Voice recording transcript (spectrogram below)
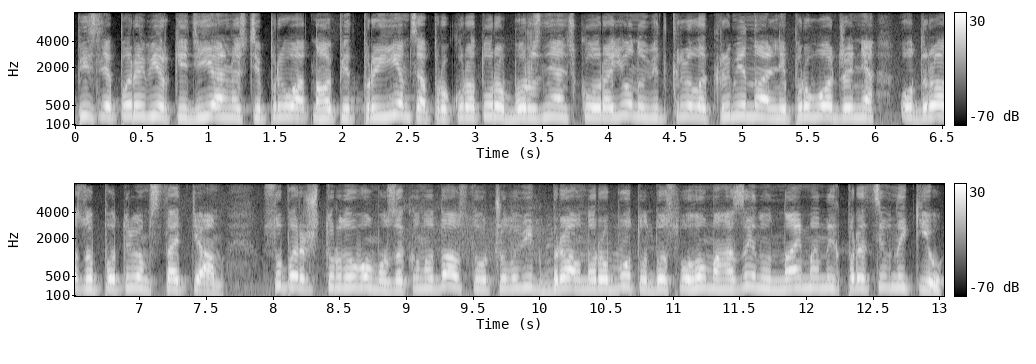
Після перевірки діяльності приватного підприємця прокуратура Борзнянського району відкрила кримінальні провадження одразу по трьом статтям. Супереч трудовому законодавству чоловік брав на роботу до свого магазину найманих працівників,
